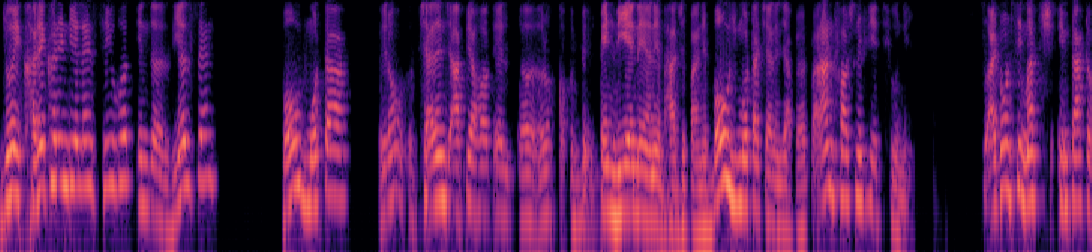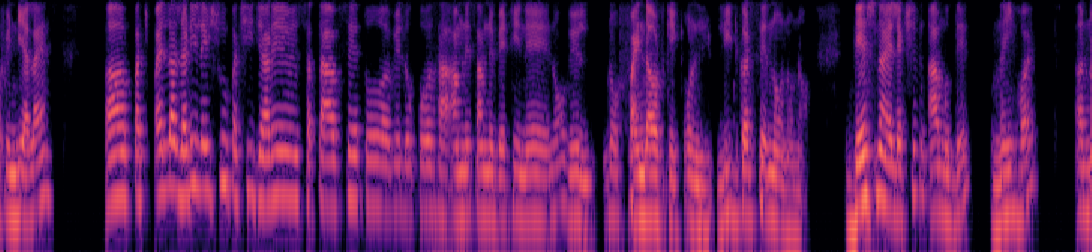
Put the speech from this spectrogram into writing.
જો એ ખરેખર ઇન્ડિયા અલાયન્સ થયું હોત ઇન ધ રિયલ સેન્સ બહુ મોટા યુ ચેલેન્જ આપ્યા હોત એ એનડીએ અને ભાજપાને બહુ જ મોટા ચેલેન્જ આપ્યા હોત, પણ અનફોર્ચ્યુનેટલી એ થયું નહીં. So I don't see much impact of India alliance પહેલા લડી લઈશું, પછી જ્યારે સત્તા આવશે તો અમે લોકો આમને સામને બેઠીને know will know find out કે કોણ લીડ કરશે. નો નો નો દેશના ઇલેક્શન આ મુદ્દે નહીં હોય ન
